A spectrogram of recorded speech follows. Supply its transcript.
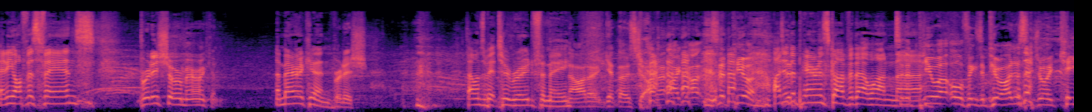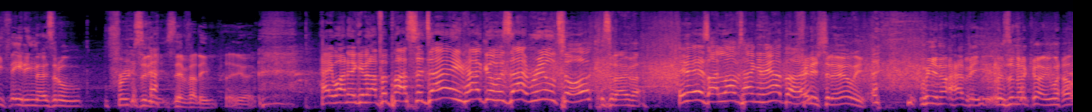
Any Office fans? British or American? American. British. That one's a bit too rude for me. No, I don't get those. I don't, I, I, it's the pure. I did the parents guide for that one. To uh, the pure, all things are pure. I just enjoy Keith eating those little fruits that he eats. They're funny. But anyway, Hey, why don't we give it up for Pastor Dave? How good was that? Real talk. is it over? It is. I loved hanging out though. Finished it early. Were you not happy? Was it not going well?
